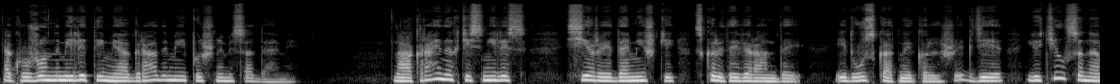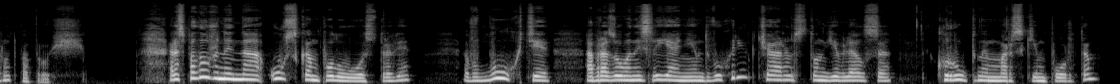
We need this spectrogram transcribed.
окруженными литыми оградами и пышными садами. На окраинах теснились серые домишки с крытой верандой и двускатной крышей, где ютился народ попроще. Расположенный на узком полуострове, в бухте, образованной слиянием двух рек, Чарльстон являлся крупным морским портом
